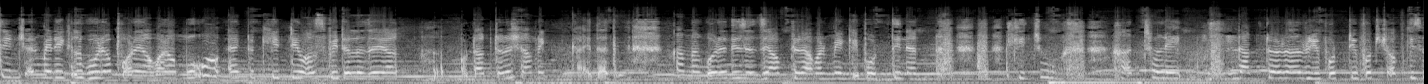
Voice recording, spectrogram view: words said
তিন চার মেডিকেল ঘুরে পরে আমার আম্মু একটা কিডনি হসপিটালে যায়। ডাক্তারের সামনে কায়দা কান্না করে দিয়েছে যে আপনারা আমার মেয়েকে ভর্তি নেন। কিছু আসলে ডাক্তাররা রিপোর্ট টিপোর্ট সব কিছু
